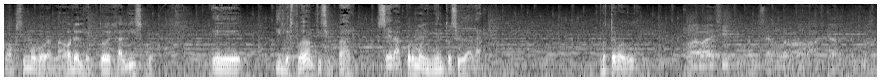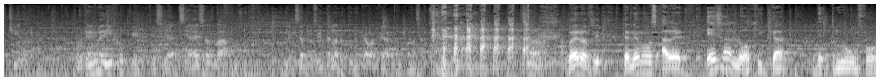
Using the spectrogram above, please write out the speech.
próximo gobernador electo de Jalisco. Eh, y les puedo anticipar, será por movimiento ciudadano. No tengo duda. No va a decir que cuando sea gobernador van a quedar las chivas. Porque a mí me dijo que, si, a, esas va, pues, el ex presidente de la República va a quedar campeón no. Bueno, sí. Tenemos, a ver, esa lógica de triunfo,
